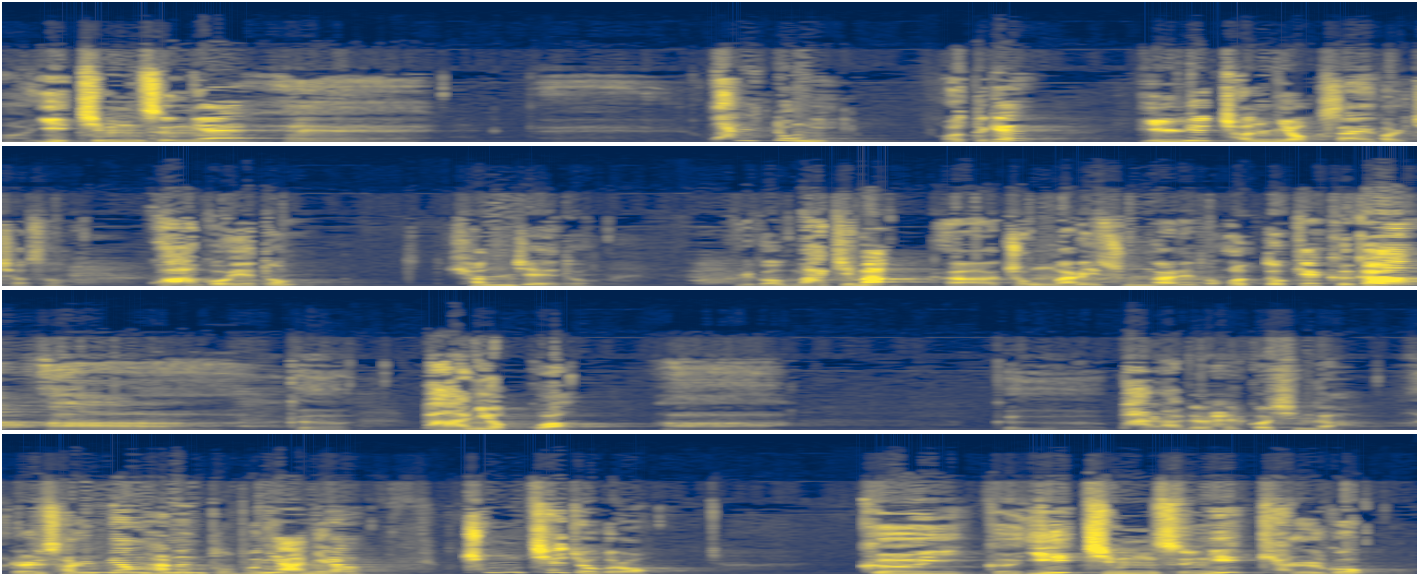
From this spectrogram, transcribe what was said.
어, 이 짐승의 활동이 어떻게 인류 전 역사에 걸쳐서 과거에도 현재에도 그리고 마지막 어, 종말의 순간에도 어떻게 그가 아, 그 반역과 아, 그 발악을 할 것인가를 설명하는 부분이 아니라 총체적으로 그, 그, 이 짐승이 결국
